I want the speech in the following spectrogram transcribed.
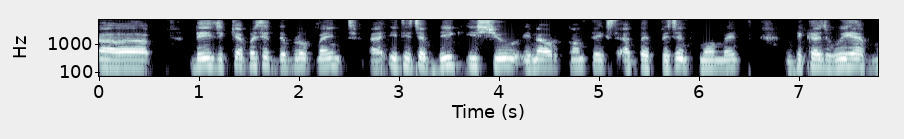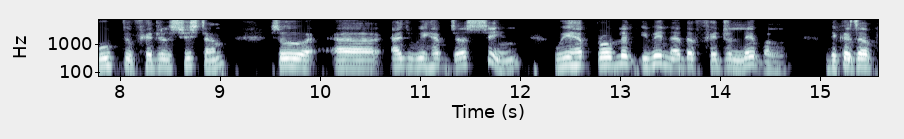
uh, there is capacity development. Uh, it is a big issue in our context at the present moment because we have moved to federal system. So as we have just seen, we have problem even at the federal level because of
